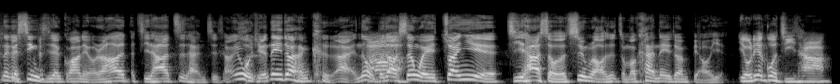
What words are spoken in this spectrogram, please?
那个性急的瓜牛，然后吉他自弹自唱，因为我觉得那一段很可爱。那我不知道，身为专业吉他手的赤木老师怎么看那一段表演？有练过吉他。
